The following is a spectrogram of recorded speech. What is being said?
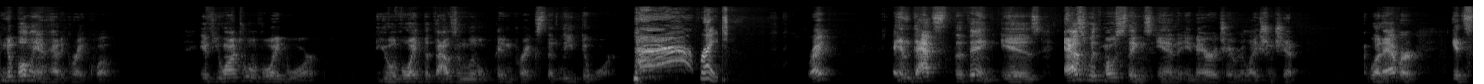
Napoleon had a great quote. If you want to avoid war, you avoid the thousand little pinpricks that lead to war. right. Right? And that's the thing is as with most things in a marriage, a relationship, whatever, it's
